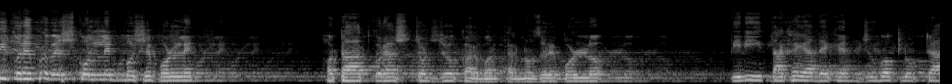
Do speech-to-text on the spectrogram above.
ভিতরে প্রবেশ করলেন, বসে পড়লেন। হঠাৎ করে আশ্চর্য কারবার তার নজরে পড়ল। তিনি তাকাইয়া দেখেন, যুবক লোকটা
